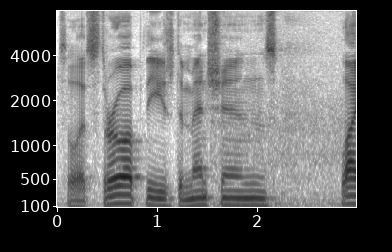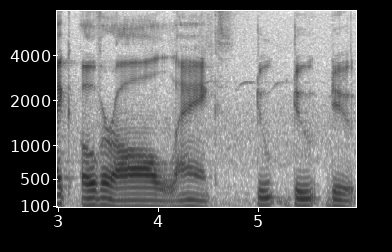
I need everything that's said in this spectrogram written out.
So let's throw up these dimensions like overall length. Doot, doot, doot.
